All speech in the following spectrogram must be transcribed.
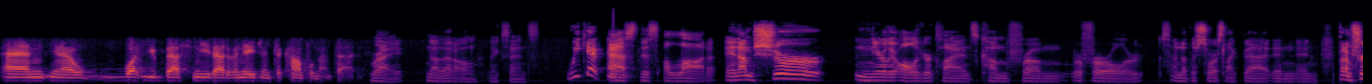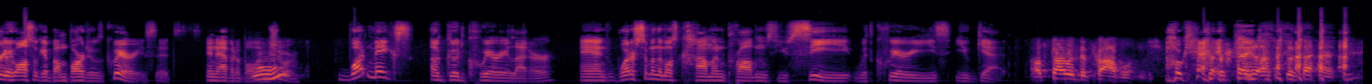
and you know what you best need out of an agent to complement that. Right. No, that all makes sense. We get asked this a lot, and I'm sure nearly all of your clients come from referral or another source like that. And, and but I'm sure you also get bombarded with queries. It's inevitable, mm-hmm. I'm sure. What makes a good query letter, and what are some of the most common problems you see with queries you get? I'll start with the problems. Okay. right off the bat.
